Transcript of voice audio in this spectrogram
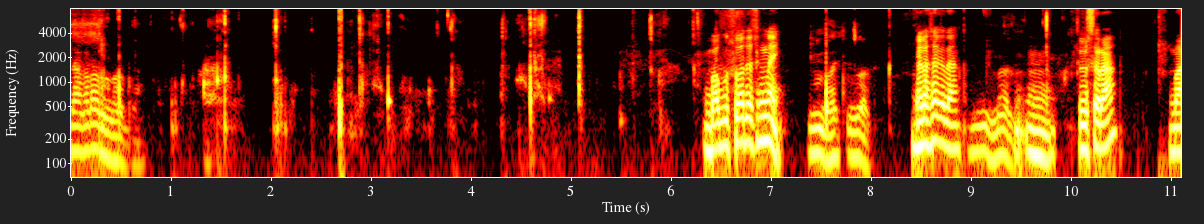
దగడాలు బాబు స్వాద ఉన్నాయి మెలసా కదా. చూసారా? మా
